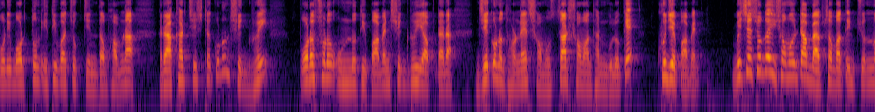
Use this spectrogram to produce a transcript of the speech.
পরিবর্তন, ইতিবাচক চিন্তাভাবনা রাখার চেষ্টা করুন। শীঘ্রই বড়সড় উন্নতি পাবেন, শীঘ্রই আপনারা যে কোনো ধরনের সমস্যার সমাধানগুলোকে খুঁজে পাবেন। বিশেষত এই সময়টা ব্যবসাপাতির জন্য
